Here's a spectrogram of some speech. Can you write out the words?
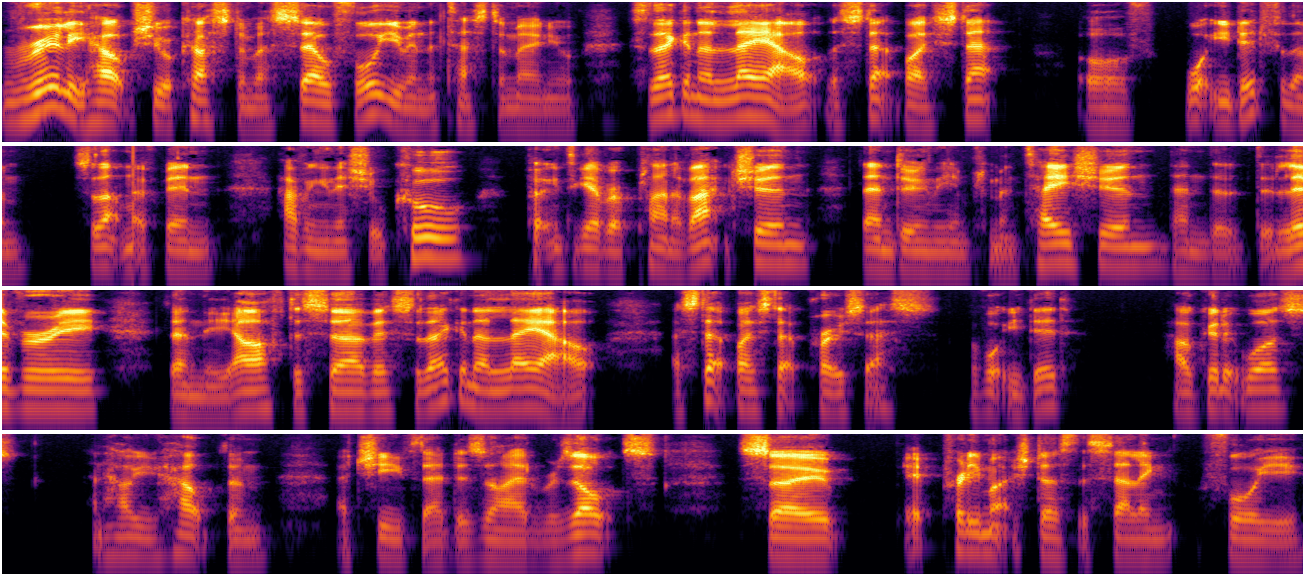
really helps your customer sell for you in the testimonial. So they're going to lay out the step by step of what you did for them. So that might have been having initial call, putting together a plan of action, then doing the implementation, then the delivery, then the after service. So they're going to lay out a step by step process of what you did, how good it was, and how you helped them achieve their desired results. So it pretty much does the selling for you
